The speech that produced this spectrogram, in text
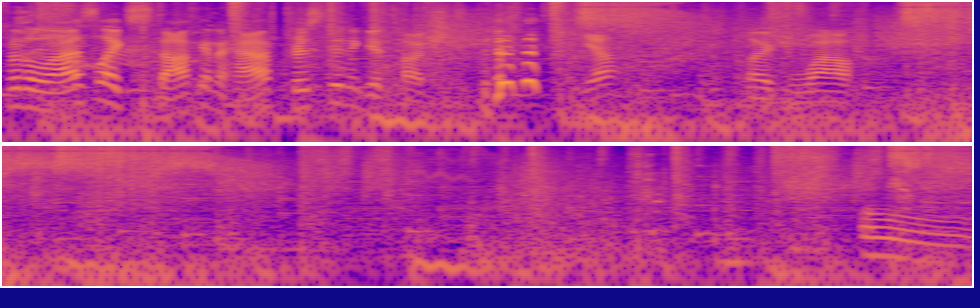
for the last like stock and a half, Chris didn't get touched. Yeah. like wow. Ooh.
